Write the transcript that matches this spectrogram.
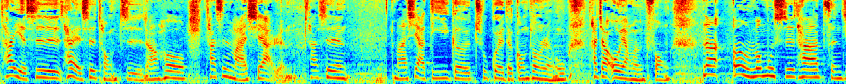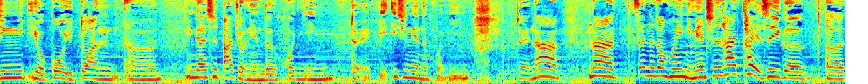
他也是他也是同志，然后他是马来西亚人，他是马来西亚第一个出柜的公众人物，他叫欧阳文峰。那欧阳文峰牧师他曾经有过一段呃，应该是八九年的婚姻，对异性恋的婚姻。对，那那在那段婚姻里面，其实他他也是一个呃。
